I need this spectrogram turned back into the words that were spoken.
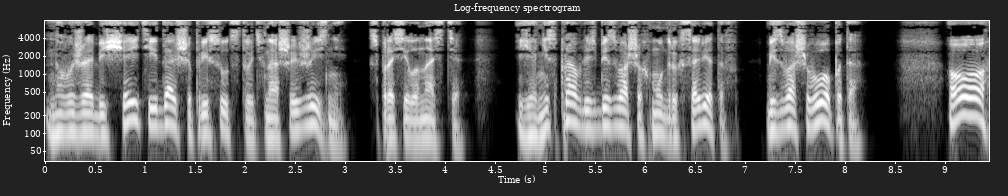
«Но вы же обещаете и дальше присутствовать в нашей жизни?» — спросила Настя. «Я не справлюсь без ваших мудрых советов, без вашего опыта». «О,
